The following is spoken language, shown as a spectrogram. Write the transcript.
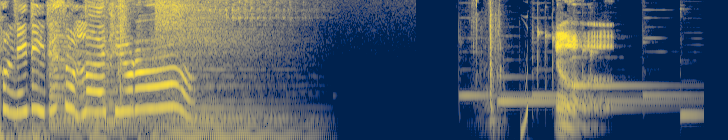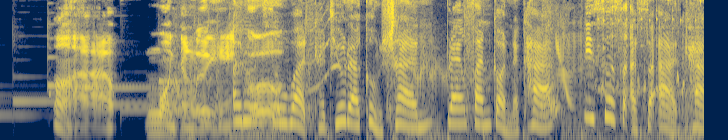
คนนี้ดีที่สุดเลยพีโร่เอออ่าง่วงจังเลยแฮะอรุเอณสอวัสดิ์ค่ะที่รักของฉัน แปรงฟันก่อนนะคะนี่เสื้อสะอาดสะอาดๆค่ะ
